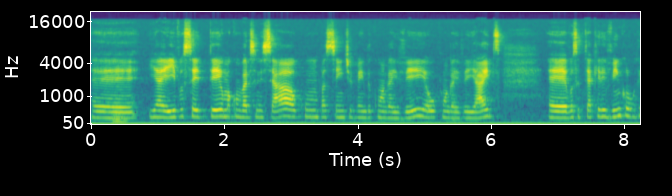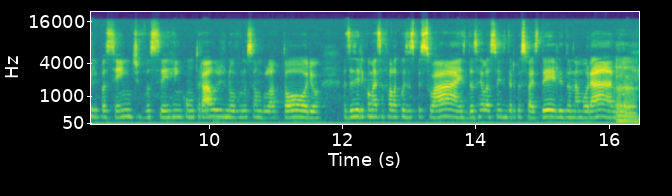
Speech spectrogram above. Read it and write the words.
É, E aí você ter uma conversa inicial com um paciente vendo com HIV ou com HIV e AIDS, é, você ter aquele vínculo com aquele paciente, você reencontrá-lo de novo no seu ambulatório. Às vezes ele começa a falar coisas pessoais, das relações interpessoais dele, do namorado. Aham.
